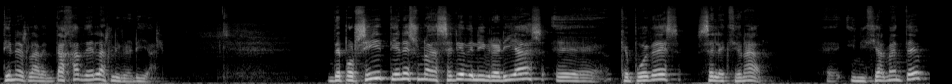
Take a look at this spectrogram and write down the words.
tienes la ventaja de las librerías. De por sí tienes una serie de librerías eh, que puedes seleccionar. Eh, inicialmente,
